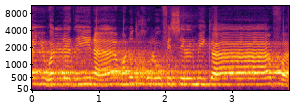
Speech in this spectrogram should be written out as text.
أيها الذين آمنوا ادخلوا في السلم كافة.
